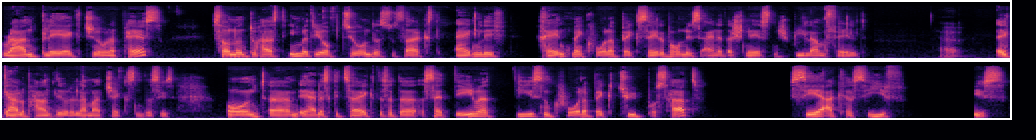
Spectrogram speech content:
Run, Play Action oder Pass, sondern du hast immer die Option, dass du sagst, eigentlich rennt mein Quarterback selber und ist einer der schnellsten Spieler am Feld. Ja. Egal ob Huntley oder Lamar Jackson das ist. Und ähm, er hat es gezeigt, dass er da, seitdem er diesen Quarterback-Typus hat, sehr aggressiv ist.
